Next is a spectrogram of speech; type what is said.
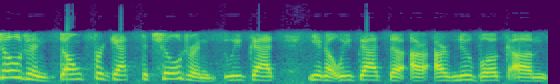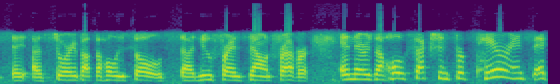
children, don't forget the children. We've got, you know, we've got the, our, our new book, um, a, a story about the holy souls, uh, new friends now and forever. And there's a whole section for parents that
